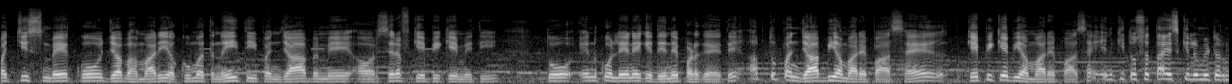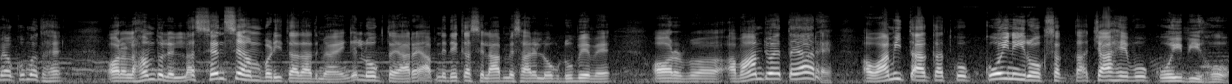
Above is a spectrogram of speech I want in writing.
25 मई को जब हमारी हुकूमत नहीं थी पंजाब में और सिर्फ़ के पी के में थी तो इनको लेने के देने पड़ गए थे। अब तो पंजाब भी हमारे पास है के पी के भी हमारे पास है, इनकी तो सत्ताईस किलोमीटर में हुकूमत है। और अल्हम्दुलिल्लाह, सिंध से हम बड़ी तादाद में आएँगे, लोग तैयार हैं। आपने देखा सैलाब में सारे लोग डूबे हुए और आवाम जो है तैयार है। अवामी ताकत को कोई नहीं रोक सकता, चाहे वो कोई भी हो।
